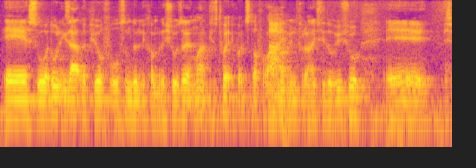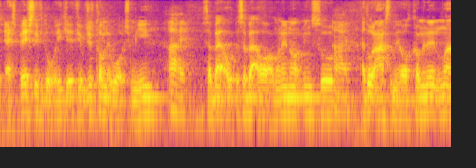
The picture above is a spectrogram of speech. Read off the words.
Uh, so I don't exactly pure force them down to come to the shows or anything like because 20 quid stuff like that, Aye. not I mean for an ICW show, uh, especially if you don't like it, if you've just come to watch me, Aye. it's a bit it's a bit a lot of money, you know what I mean? So Aye. I don't ask them to all come in and like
